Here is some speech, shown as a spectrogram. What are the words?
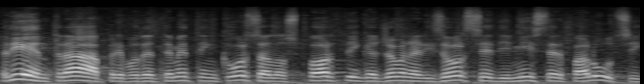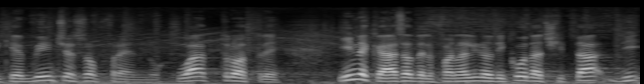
Rientra prepotentemente in corsa lo Sporting Giovane Risorse di Mister Paluzzi che vince soffrendo 4-3 in casa del fanalino di coda città di,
